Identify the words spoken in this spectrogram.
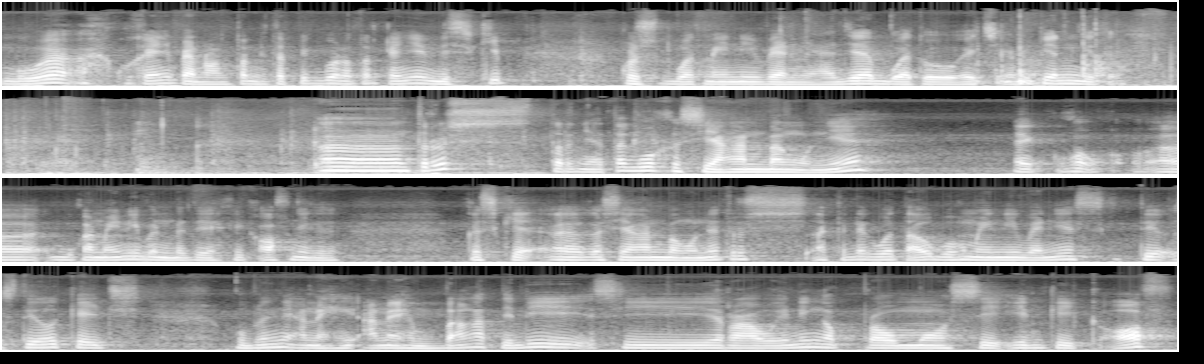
gue ah gue kayaknya pengen nonton tapi gue nonton kayaknya di skip. Terus buat main eventnya aja buat WWE Champion gitu. Uh, terus ternyata gue kesiangan bangunnya eh kok uh, bukan main event berarti ya kick offnya gitu. Keski, uh, kesiangan bangunnya terus akhirnya gue tahu bahwa main eventnya steel, steel cage. Gue bilang ini aneh aneh banget. Jadi si Raw ini ngepromosiin kick off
